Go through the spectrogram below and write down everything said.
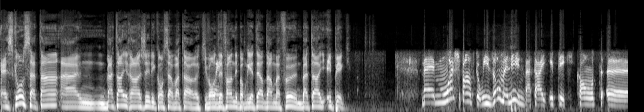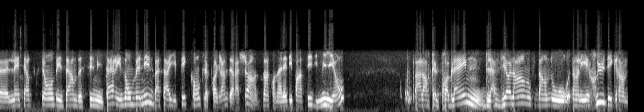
est-ce qu'on s'attend à une, bataille rangée des conservateurs qui vont défendre les propriétaires d'armes à feu, une bataille épique? Ben moi, je pense que oui, ils ont mené une bataille épique contre euh, l'interdiction des armes de style militaire. Ils ont mené une bataille épique contre le programme de rachat en disant qu'on allait dépenser des millions, alors que le problème de la violence dans nos dans les rues des grandes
